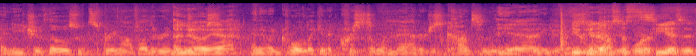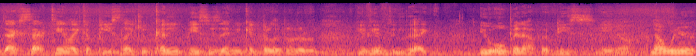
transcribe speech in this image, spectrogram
and each of those would spring off other images. Know, yeah. And it would grow like in a crystalline manner, just constantly yeah. You can also see as a dissecting like a piece, like you're cutting pieces, and you can you can like you open up a piece, you know. Now, when you're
